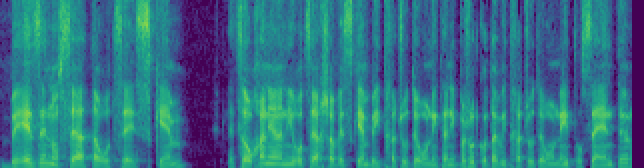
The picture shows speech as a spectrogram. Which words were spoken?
באיזה נושא אתה רוצה הסכם. לצורך העניין אני רוצה עכשיו הסכם בהתחדשות עירונית, אני פשוט כותב התחדשות עירונית, עושה enter,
